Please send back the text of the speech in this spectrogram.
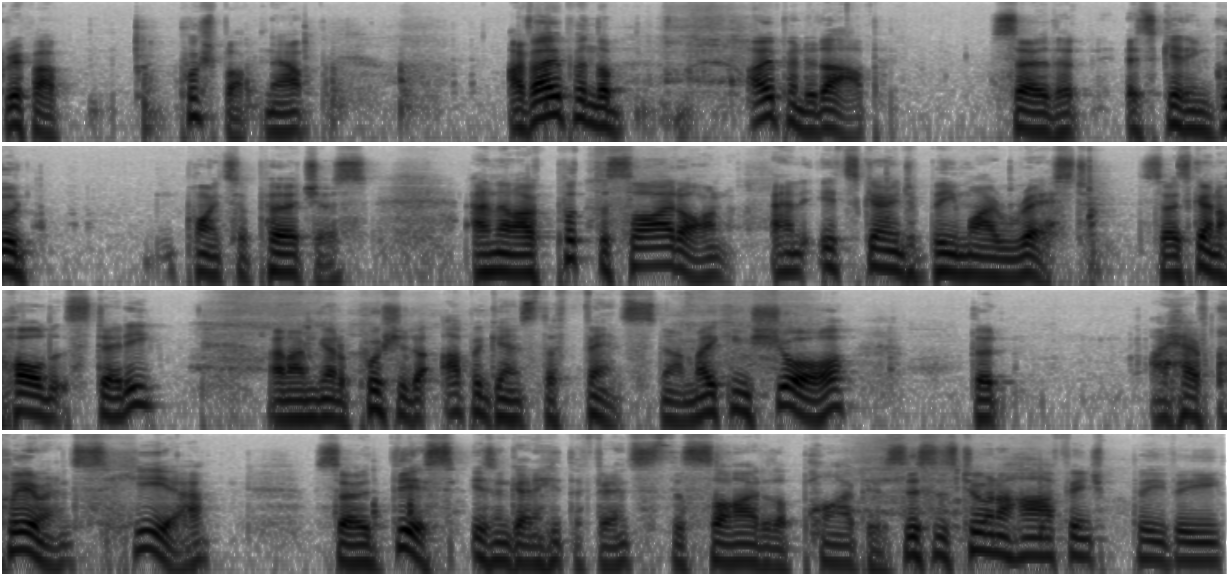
GRR-RIPPER push block. Now, I've opened, the, opened it up so that it's getting good points of purchase, and then I've put the side on, and it's going to be my rest. So it's going to hold it steady, and I'm going to push it up against the fence. Now, making sure I have clearance here, so this isn't going to hit the fence, the side of the pipe is. This is two and a half inch PVC,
